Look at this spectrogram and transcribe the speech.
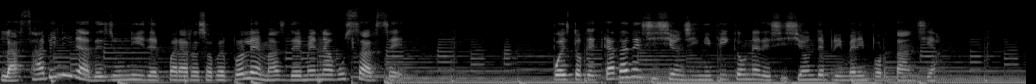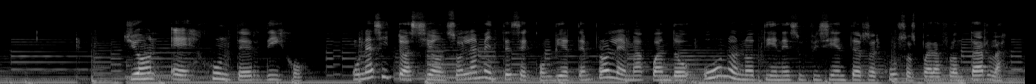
Las habilidades de un líder para resolver problemas deben aguzarse, puesto que cada decisión significa una decisión de primera importancia. John E. Hunter dijo, una situación solamente se convierte en problema cuando uno no tiene suficientes recursos para afrontarla.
